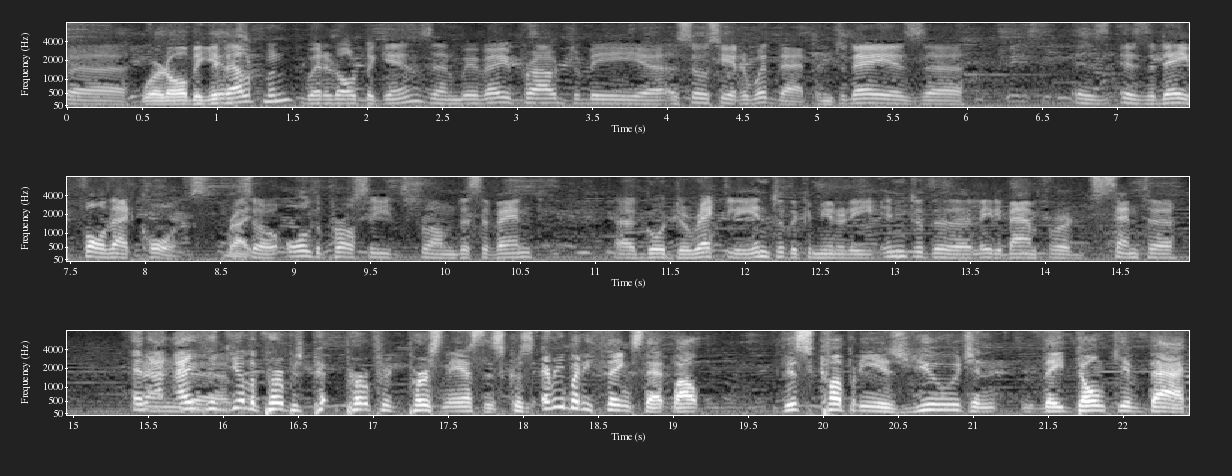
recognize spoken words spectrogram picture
uh, Where it all begins. development, where it all begins, and we're very proud to be uh, associated with that. And today is. Uh, is, is the day for that cause. Right. So all the proceeds from this event uh, go directly into the community, into the Lady Bamford Center. And, I, I uh, think you're the purpose, perfect person to ask this because everybody thinks that, well, this company is huge and they don't give back.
